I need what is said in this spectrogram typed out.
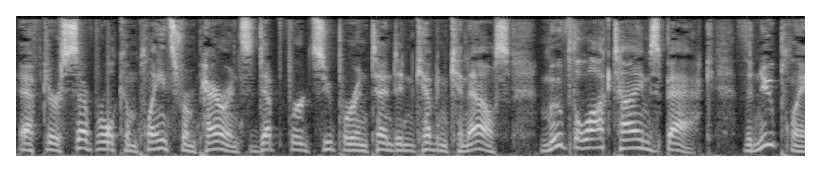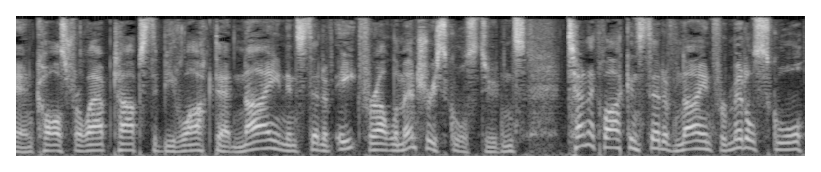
After several complaints from parents, Deptford Superintendent Kevin Knaus moved the lock times back. The new plan calls for laptops to be locked at 9 instead of 8 for elementary school students, 10 o'clock instead of 9 for middle school,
